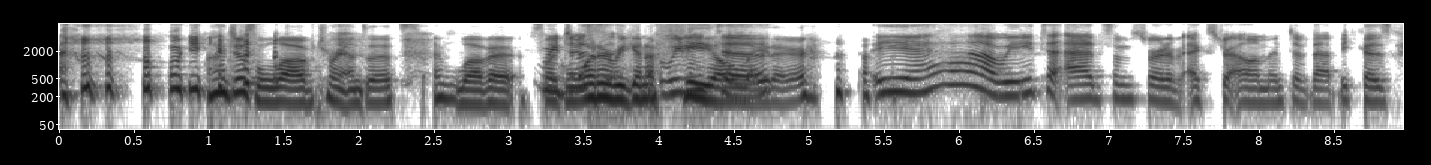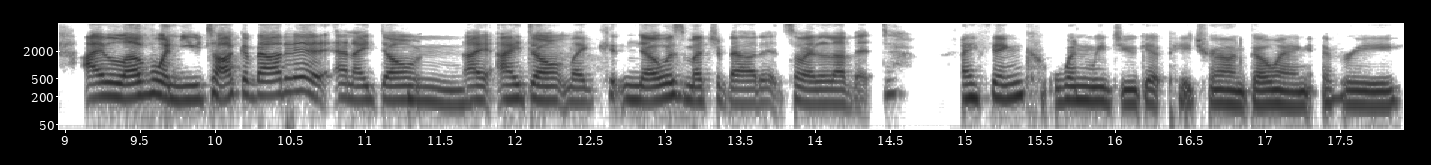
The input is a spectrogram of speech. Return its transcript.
I just love transits. I love it. It's We like, just- what are we gonna feel to- later? yeah, we need to add some sort of extra element of that because I love when you talk about it, and I don't, Hmm. I, I don't like know as much about it, so I love it. I think when we do get Patreon going every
